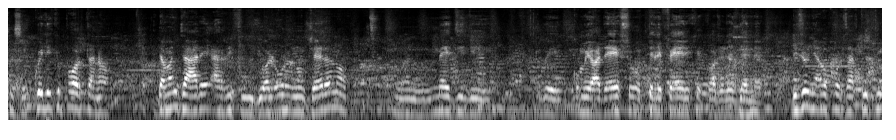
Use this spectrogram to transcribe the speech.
Sì, sì. Quelli che portano da mangiare al rifugio, allora non c'erano mm, mezzi di, eh, come adesso, teleferiche, cose del genere. Bisognava portare tutti,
